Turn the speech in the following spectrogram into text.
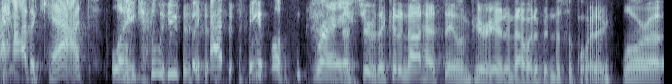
Had a cat. Like at least they had Salem. Right. That's true. They could have not had Salem, period, and that would have been disappointing. Laura,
